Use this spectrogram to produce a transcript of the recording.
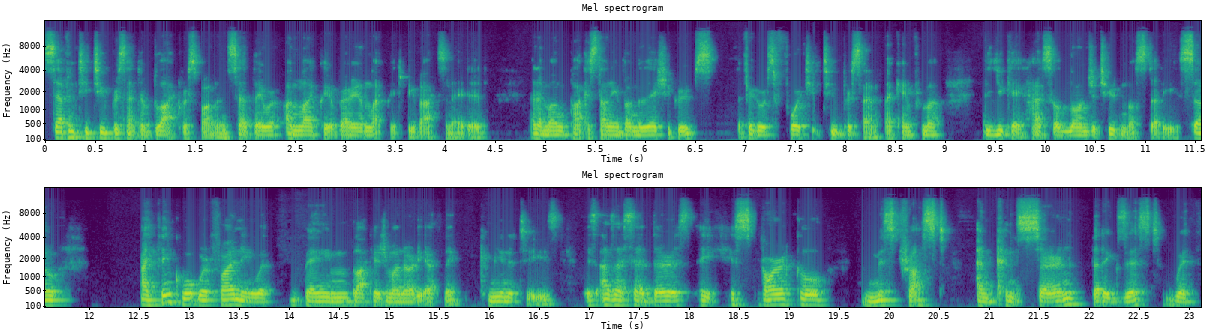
72% of Black respondents said they were unlikely or very unlikely to be vaccinated. And among Pakistani and Bangladeshi groups, the figure was 42%. That came from a, the UK household longitudinal study. So I think what we're finding with BAME, Black Asian minority ethnic communities, is as I said, there is a historical mistrust and concern that exists with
